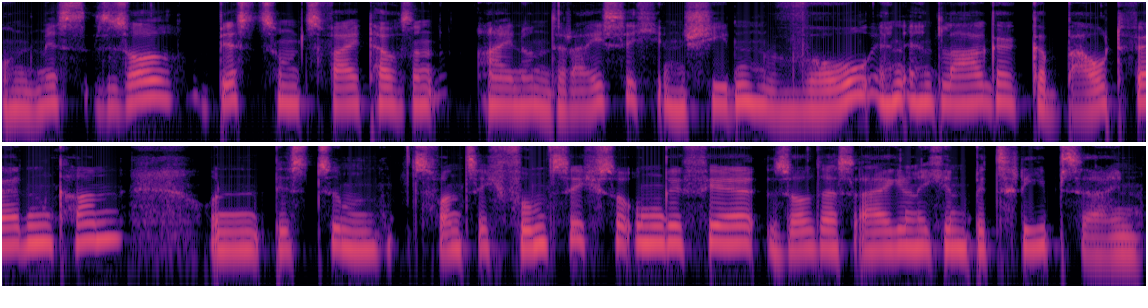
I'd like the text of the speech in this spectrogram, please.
Und es soll bis zum 2031 entschieden, wo ein Endlager gebaut werden kann. Und bis zum 2050 so ungefähr soll das eigentlich in Betrieb sein.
